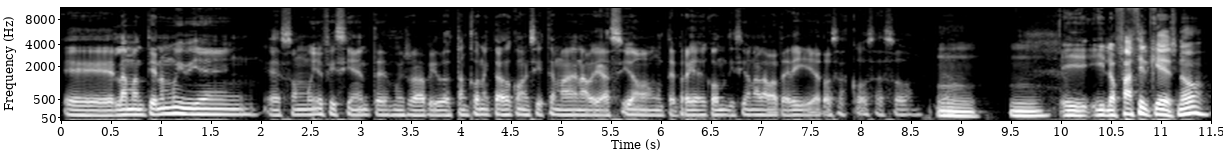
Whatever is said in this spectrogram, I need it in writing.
eh, la mantienen muy bien, eh, son muy eficientes, muy rápidos, están conectados con el sistema de navegación, te precondiciona la batería, todas esas cosas. Mm, mm. Y, lo fácil que es, ¿no?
